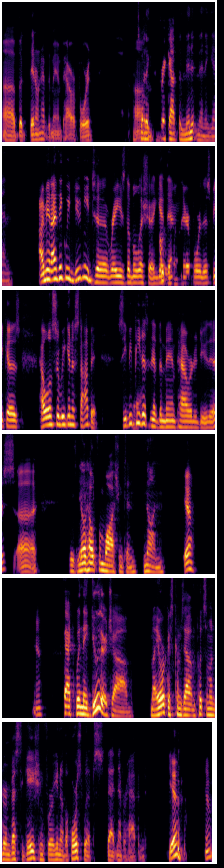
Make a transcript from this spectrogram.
uh, but they don't have the manpower for it. That's why they Um, break out the Minutemen again. I mean, I think we do need to raise the militia and get Oh, down yeah. there for this because how else are we going to stop it? CBP Yeah. doesn't have the manpower to do this. Uh, There's no help from Washington. None. yeah, yeah. In fact, when they do their job, Mayorkas comes out and puts them under investigation for, you know, the horsewhips that never happened. Yeah, yeah.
